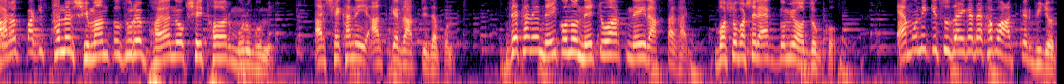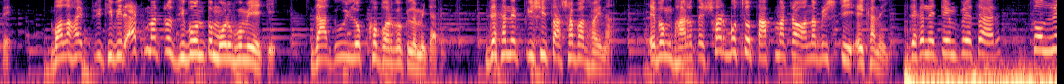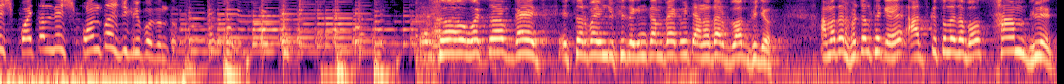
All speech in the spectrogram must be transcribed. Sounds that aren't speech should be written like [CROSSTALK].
ভারত পাকিস্তানের সীমান্ত জুড়ে ভয়ানক সেই থর মরুভূমি। আর সেখানেই আজকের রাত্রি যাপন। যেখানে নেই কোনো নেটওয়ার্ক, নেই রাস্তাঘাট। বসবাসের একদমই অযোগ্য। এমনই কিছু জায়গা দেখাবো আজকের ভিডিওতে। বলা হয় পৃথিবীর একমাত্র জীবন্ত মরুভূমি এটি, যা দুই লক্ষ বর্গ কিলোমিটার। যেখানে কৃষি চাষাবাদ হয় না, এবং ভারতের সর্বোচ্চ তাপমাত্রা অনাবৃষ্টি এখানেই যেখানে টেম্পারেচার চল্লিশ, পঁয়তাল্লিশ, পঞ্চাশ ডিগ্রি পর্যন্ত। So what's up guys it's R by এমডি ফিজ again come back with another blog video আমাদের হোটেল থেকে আজকে চলে যাব সাম ভিলেজ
